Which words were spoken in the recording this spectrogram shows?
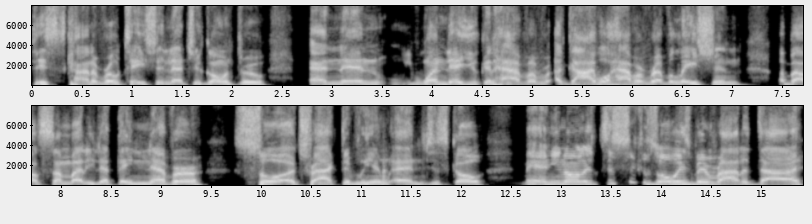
this kind of rotation that you're going through. And then one day you can have a, a guy will have a revelation about somebody that they never saw attractively and, and just go, man, you know, this this chick has always been ride or die.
